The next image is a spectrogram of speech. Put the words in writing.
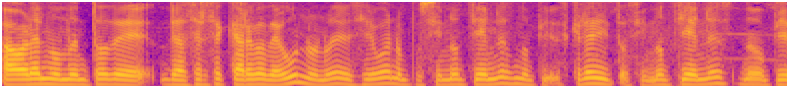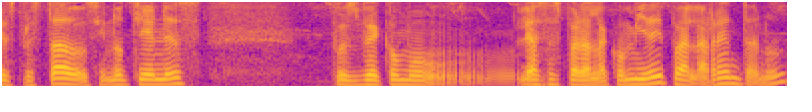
ahora el momento de, de, hacerse cargo de uno, ¿no? Y decir, bueno, pues si no tienes, no pides crédito, si no tienes, no pides prestado, si no tienes, pues ve cómo le haces para la comida y para la renta, ¿no?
